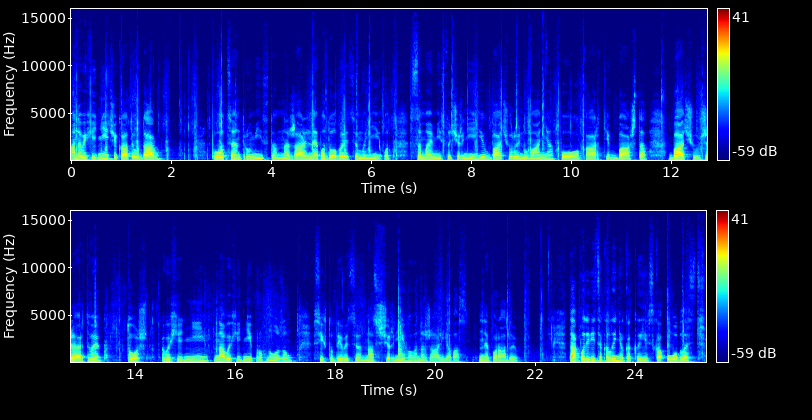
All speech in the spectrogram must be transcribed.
А на вихідні чекати удару по центру міста. На жаль, не подобається мені от саме місто Чернігів. Бачу руйнування по карті Башта, бачу жертви. Тож, вихідні, на вихідні прогнозом. Всі, хто дивиться нас з Чернігова, на жаль, я вас не порадую. Так, подивіться, Калинівка, Київська область.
